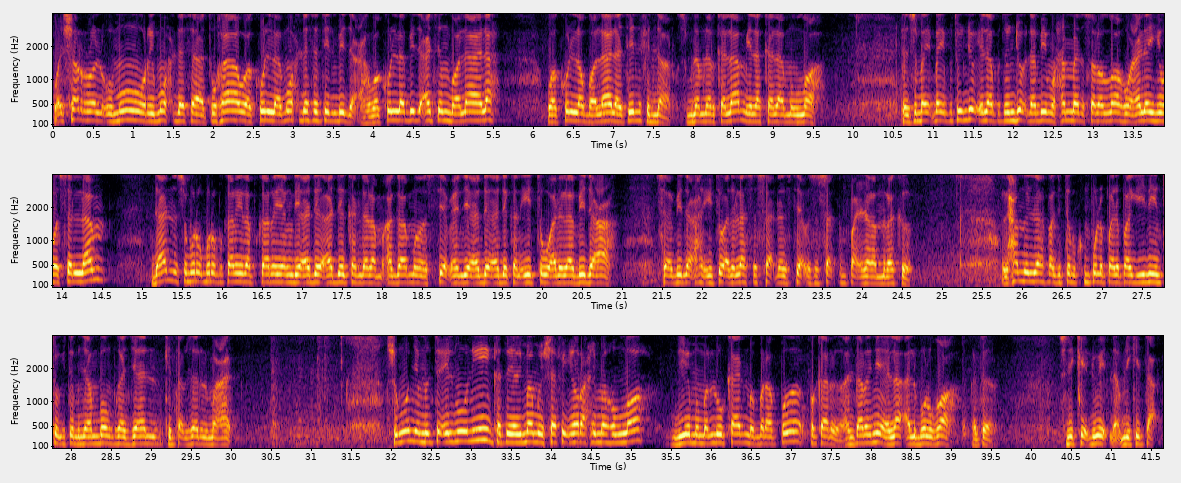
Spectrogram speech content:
وشر الأمور محدثاتها وكل محدثة بدعة وكل بدعة ضلالة وكل ضلالة في النار sebenar-benar kalam ialah kalam Allah dan sebaik-baik petunjuk ialah petunjuk Nabi Muhammad sallallahu alaihi wasallam dan seburuk-buruk perkara ialah perkara yang dia ada-adakan dalam agama setiap yang dia ada-adakan itu adalah bid'ah sebab bid'ah itu adalah sesat dan setiap sesat tempat dalam neraka Alhamdulillah Pak kita berkumpul pada pagi ini untuk kita menyambung pengajian kitab Zadul Ma'ad. Sungguhnya menuntut ilmu ni kata Imam Syafi'i rahimahullah dia memerlukan beberapa perkara. Antaranya ialah al-bulghah kata. Sedikit duit nak beli kitab.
